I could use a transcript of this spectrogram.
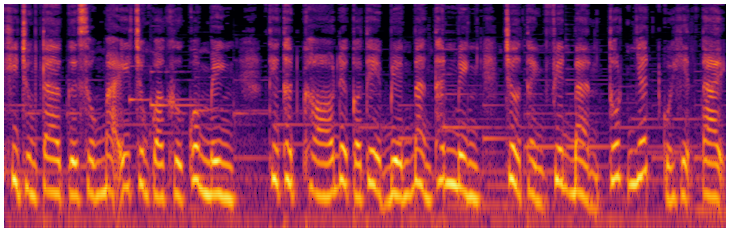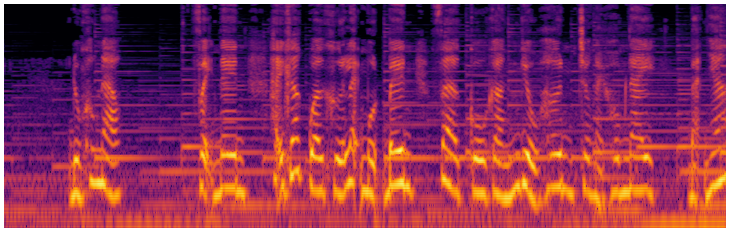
Khi chúng ta cứ sống mãi trong quá khứ của mình thì thật khó để có thể biến bản thân mình trở thành phiên bản tốt nhất của hiện tại. Đúng không nào? Vậy nên hãy gác quá khứ lại một bên và cố gắng nhiều hơn cho ngày hôm nay, bạn nhé.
